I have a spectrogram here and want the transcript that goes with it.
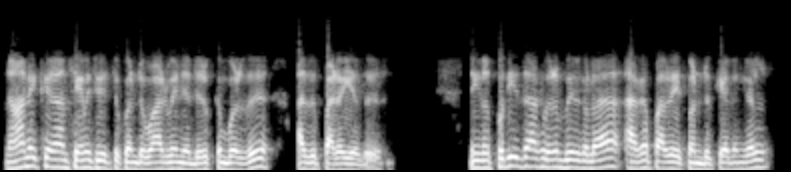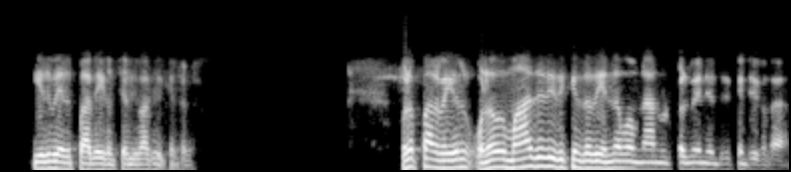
நாளைக்கு நான் சேமித்து வைத்துக் கொண்டு வாழ்வேன் என்று இருக்கும் பொழுது அது பழையது. நீங்கள் புதியதாக விரும்புவீர்களா? அகப்பாதையை கொண்டு கேளுங்கள். இருவேறு பாதைகள் தெளிவாக இருக்கின்றன. புறப்பார்வையில் உணவு மாதிரி இருக்கின்றது என்னவும் நான் உட்கொள்வேன் என்று இருக்கின்றீர்களா?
